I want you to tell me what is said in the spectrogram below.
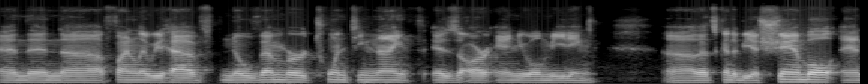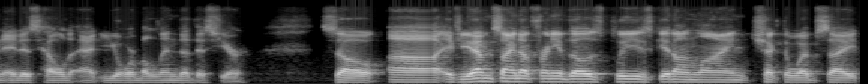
And then uh, finally, we have November 29th is our annual meeting. Uh, that's going to be a shamble and it is held at Yorba Linda this year. So uh, if you haven't signed up for any of those, please get online, check the website,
